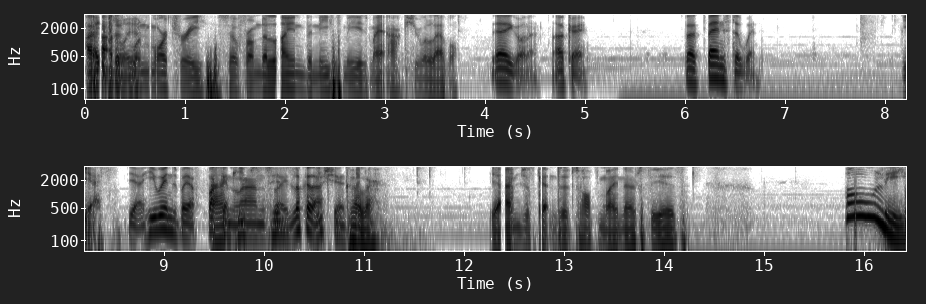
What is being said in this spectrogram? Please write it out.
I I added saw you. one more tree, so from the line beneath me is my actual level. There you go then. Okay. But Ben still wins. Yes. Yeah, he wins by a fucking landslide. Look at that beacon shit. Color. Yeah, I'm just getting to the top of my now he see his. Holy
